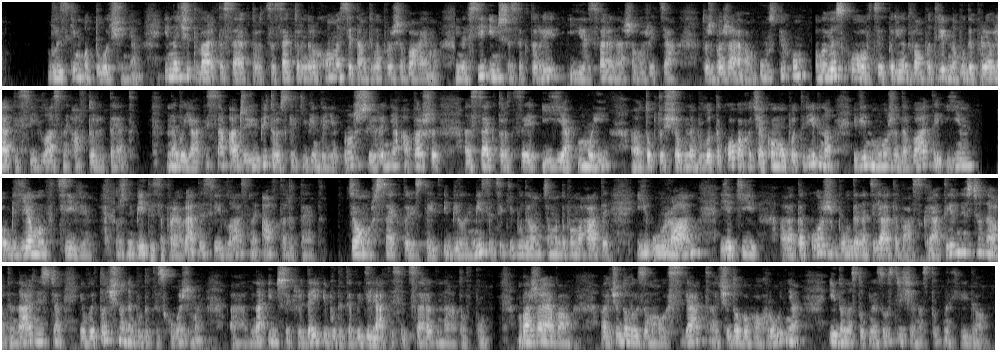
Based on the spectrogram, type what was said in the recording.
близьким оточенням, і на четвертий сектор це сектор нерухомості, там де ми проживаємо, і на всі інші сектори і сфери нашого життя. Тож бажаю вам успіху. Обов'язково в цей період вам потрібно буде проявляти свій власний авторитет. Не боятися, адже Юпітер, оскільки він дає розширення, а перший е, сектор це є ми, е, тобто, щоб не було такого, хоча кому потрібно, він може давати їм об'єми в тілі. Тож не бійтеся проявляти свій власний авторитет. В цьому ж секторі стоїть і білий місяць, який буде вам в цьому допомагати, і уран, який е, також буде наділяти вас креативністю, неординарністю, і ви точно не будете схожими е, на інших людей і будете виділятися серед натовпу. Бажаю вам е, чудових зимових свят, чудового грудня і до наступних зустрічей в наступних відео.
